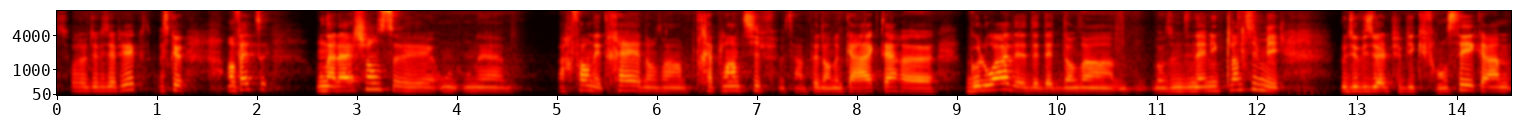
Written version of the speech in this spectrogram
sur l'audiovisuel public. Parce que, en fait, on a la chance, euh, on, a Parfois, on est très dans un très plaintif. C'est un peu dans notre caractère euh, gaulois d'être dans, un, dans une dynamique plaintive. Mais l'audiovisuel public français, quand même,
